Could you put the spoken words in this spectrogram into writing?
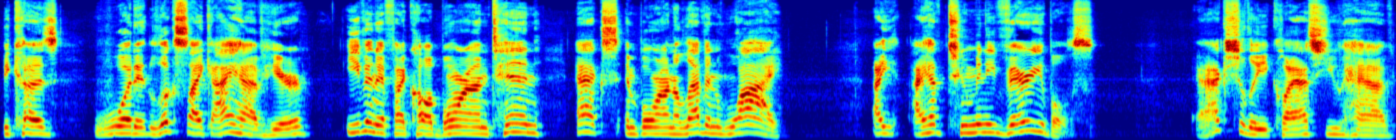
Because what it looks like I have here, even if I call boron 10 X and boron 11 Y, I, I have too many variables. Actually, class, you have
